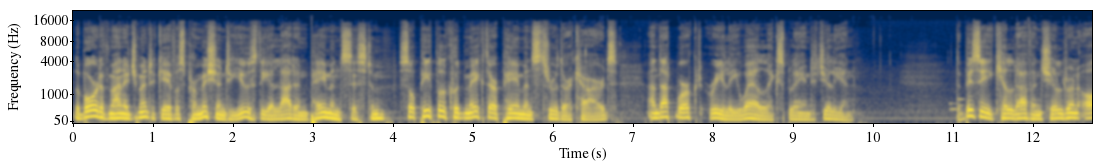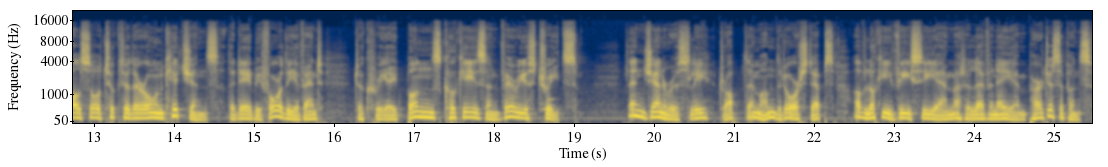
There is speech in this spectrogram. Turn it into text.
The Board of Management gave us permission to use the Aladdin payment system so people could make their payments through their cards, and that worked really well, explained Gillian. The busy Kildavin children also took to their own kitchens the day before the event to create buns, cookies, and various treats, then generously dropped them on the doorsteps of lucky VCM at 11am participants.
